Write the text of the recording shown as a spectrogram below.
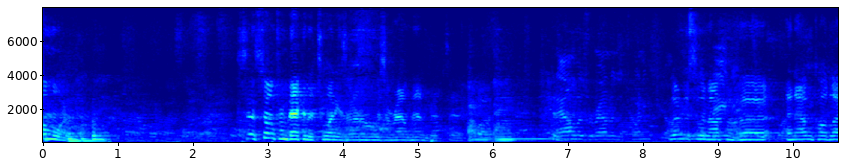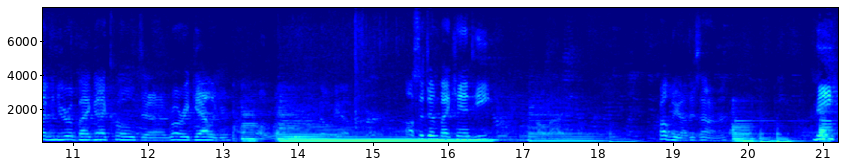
one more. It's a song from back in the 20s. I don't know who was around then, but uh, Al was around in the 20s. learned this one off of uh, an album called Live in Europe by a guy called uh, Rory Gallagher. Also done by Canned Heat. Probably others, I don't know. Me?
